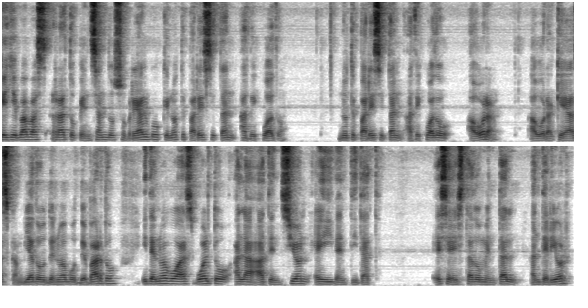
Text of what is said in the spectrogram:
que llevabas rato pensando sobre algo que no te parece tan adecuado. No te parece tan adecuado ahora, ahora que has cambiado de nuevo de bardo y de nuevo has vuelto a la atención e identidad. Ese estado mental anterior,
